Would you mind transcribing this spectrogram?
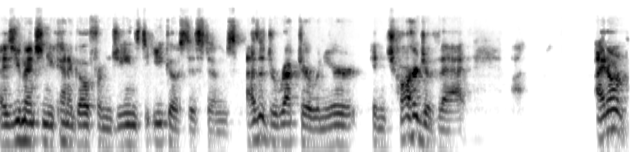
as you mentioned you kind of go from genes to ecosystems as a director when you're in charge of that I don't,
